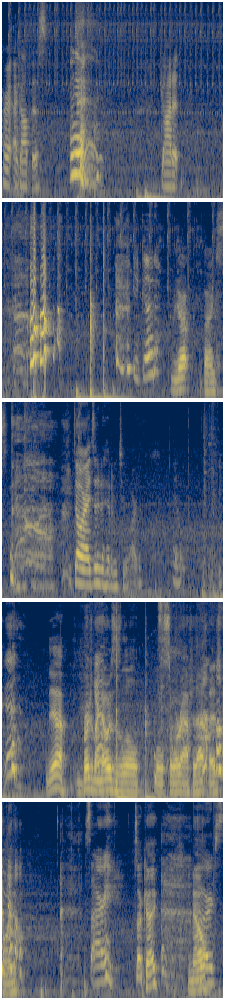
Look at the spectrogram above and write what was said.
All right, I got this. got it. you good? Yep. Thanks. Don't worry, I didn't hit him too hard. I hope. You good? Yeah, bridge of my nose is a little little sore after that, but it's Oh, fine. no. Sorry. It's okay. You know? It works.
